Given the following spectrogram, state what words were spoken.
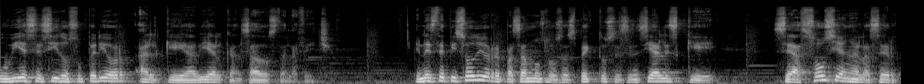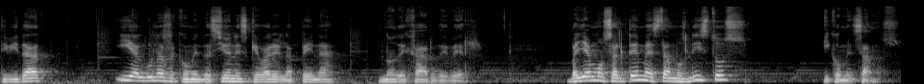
hubiese sido superior al que había alcanzado hasta la fecha. En este episodio repasamos los aspectos esenciales que se asocian a la asertividad y algunas recomendaciones que vale la pena no dejar de ver. Vayamos al tema, estamos listos y comenzamos.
